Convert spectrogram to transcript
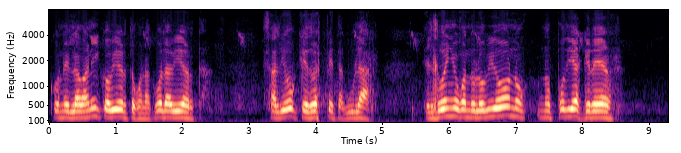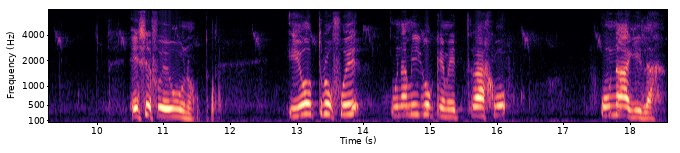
con el abanico abierto, con la cola abierta. Salió, quedó espectacular. El dueño cuando lo vio no, no podía creer. Ese fue uno. Y otro fue un amigo que me trajo un águila,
